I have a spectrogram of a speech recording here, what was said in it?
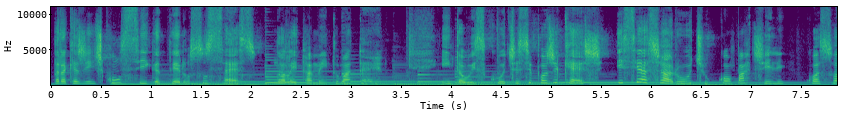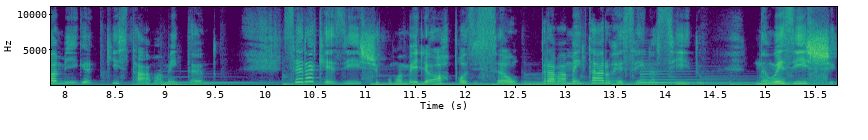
para que a gente consiga ter um sucesso no aleitamento materno. Então escute esse podcast e se achar útil, compartilhe com a sua amiga que está amamentando. Será que existe uma melhor posição para amamentar o recém-nascido? Não existe.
